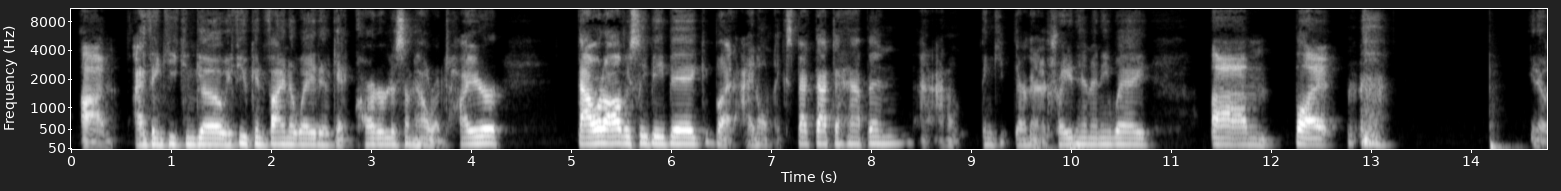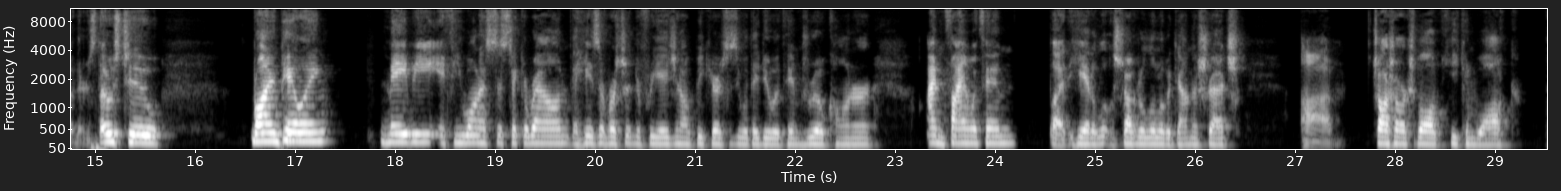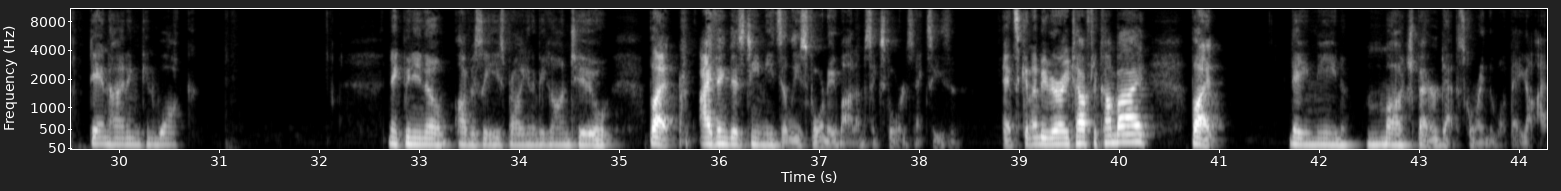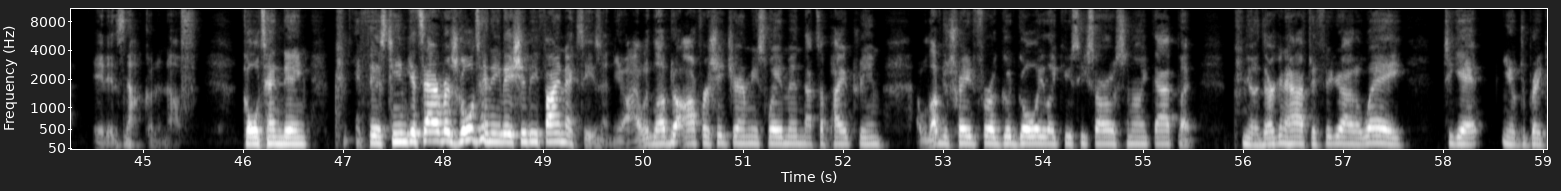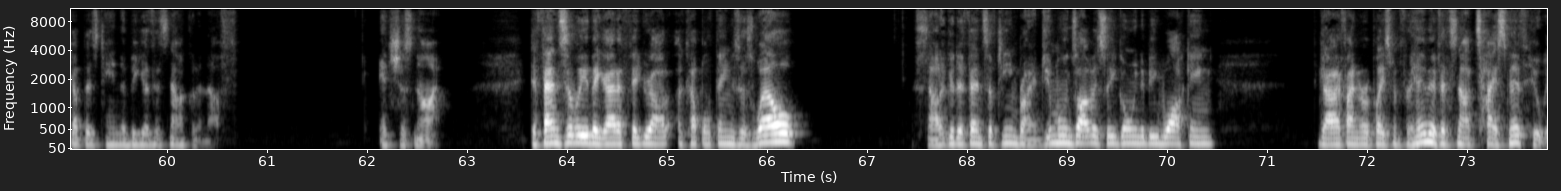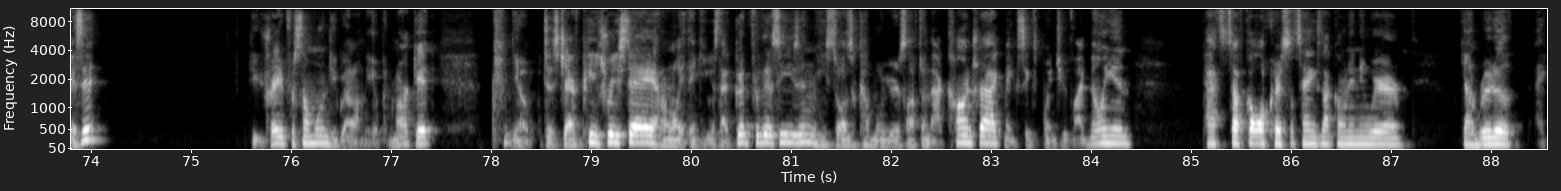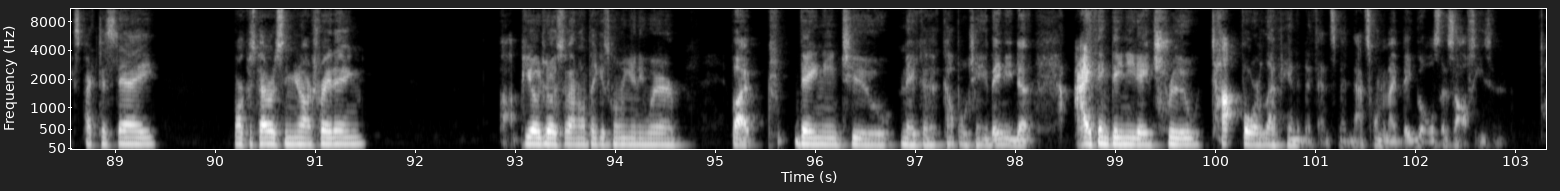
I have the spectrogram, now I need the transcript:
Um, I think he can go if you can find a way to get Carter to somehow retire. That would obviously be big, but I don't expect that to happen. I, don't think they're going to trade him anyway. Um, but you know, there's those two. Ryan Poehling, maybe if you want us to stick around, he's a restricted free agent. I'll be curious to see what they do with him. Drew O'Connor, I'm fine with him, but he had a little struggled a little bit down the stretch. Um, Josh Archibald, he can walk. Dan Heinen can walk. Nick Bonino, obviously, he's probably going to be gone too. But I think this team needs at least four new bottom six forwards next season. It's going to be very tough to come by, but they need much better depth scoring than what they got. It is not good enough. goaltending. If this team gets average goaltending, they should be fine next season. You know, I would love to offer sheet Jeremy Swayman. That's a pipe dream. I would love to trade for a good goalie like Juuse Saros, something like that. But you know, they're gonna have to figure out a way to get, you know, to break up this tandem because it's not good enough. It's just not. Defensively, they got to figure out a couple things as well. It's not a good defensive team. Brian Dumoulin's obviously going to be walking. Got to find a replacement for him. If it's not Ty Smith, who is it? Do you trade for someone? Do you go out on the open market? You know, does Jeff Petry stay? I don't really think he was that good for this season. He still has a couple more years left on that contract, makes 6.25 million. Pat's tough call. Kris Letang's not going anywhere. Jan Rutta, I expect to stay. Marcus Pettersson, you're not trading. Uh, P.O. Joseph, I don't think is going anywhere, but they need to make a couple changes. They need to, I think they need a true top four left handed defenseman. That's one of my big goals this offseason.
